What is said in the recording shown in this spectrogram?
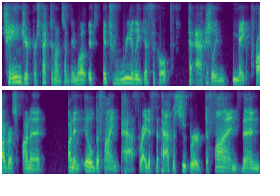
change your perspective on something well it's it's really difficult to actually make progress on a on an ill-defined path right if the path is super defined then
